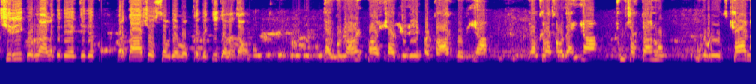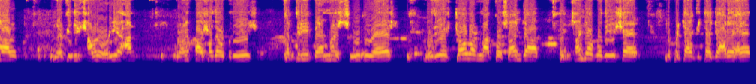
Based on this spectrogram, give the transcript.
ਸ੍ਰੀ ਗੁਰੂ ਨਾਨਕ ਦੇਵ ਜੀ ਦੇ ਪ੍ਰਕਾਸ਼ ਉਤਸਵ ਦੇ ਮੌਕੇ ਤੇ ਕੀ ਕਹਿਣਾ ਚਾਹੋਗੇ? ਗੁਰੂ ਨਾਨਕ ਪਾਤਸ਼ਾਹ ਜੀ ਦੇ ਪ੍ਰਕਾਸ਼ ਪੁਰਬ ਦੀਆਂ ਲੱਖ ਲੱਖ ਵਧਾਈਆਂ ਸੰਸਕਤਾਂ ਨੂੰ ਬੜੇ ਉਤਸ਼ਾਹ ਨਾਲ ਲੱਗ ਜੀ ਸ਼ਾਮਲ ਹੋ ਰਹੀਆਂ ਹਨ। ਗੁਰੂ ਨਾਨਕ ਦਾ ਉਪਦੇਸ਼ ਖੱਤਰੀ, ਬ੍ਰਾਹਮਣ, ਸੂਦ, ਵੈਸ ਉਪਦੇਸ਼ ਚੌਵਰਨਾ ਕੋ ਸਾਂਝਾ ਸਾਂਝਾ ਉਪਦੇਸ਼ ਹੈ, ਜੋ ਪ੍ਰਚਾਰ ਕੀਤਾ ਜਾ ਰਿਹਾ ਹੈ।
